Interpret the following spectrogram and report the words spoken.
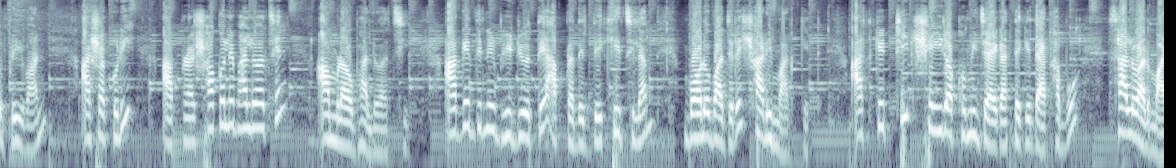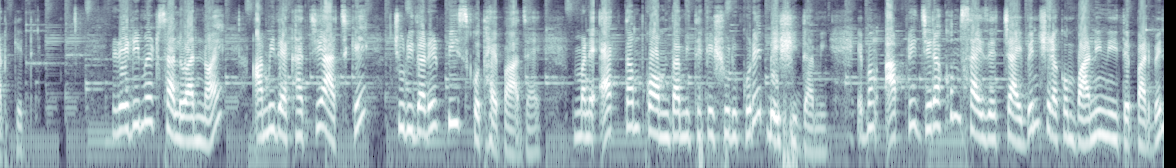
এভরিওয়ান আশা করি আপনারা সকলে ভালো আছেন, আমরাও ভালো আছি। আগের দিনের ভিডিওতে আপনাদের দেখিয়েছিলাম বড় বাজারে শাড়ি মার্কেট। আজকে ঠিক সেই রকমই জায়গা থেকে দেখাবো সালোয়ার মার্কেট। রেডিমেড সালোয়ার নয়, আমি দেখাচ্ছি আজকে চুড়িদারের পিস কোথায় পাওয়া যায়? মানে একদম কম দামি থেকে শুরু করে বেশি দামি। এবং আপনি যেরকম সাইজের চাইবেন, সেরকম বানিয়ে নিতে পারবেন।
